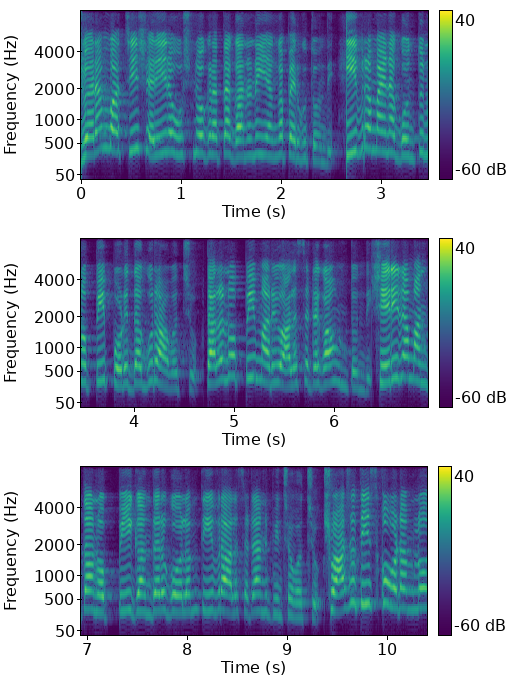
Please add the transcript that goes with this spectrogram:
జ్వరం వచ్చి శరీర ఉష్ణోగ్రత గణనీయంగా పెరుగుతుంది. తీవ్రమైన గొంతు నొప్పి పొడి దగ్గు రావచ్చు. తలనొప్పి మరియు అలసటగా ఉంటుంది. శరీరం అంతా నొప్పి గందరగోళం తీవ్ర అలసట అనిపించవచ్చు. శ్వాస తీసుకోవడంలో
